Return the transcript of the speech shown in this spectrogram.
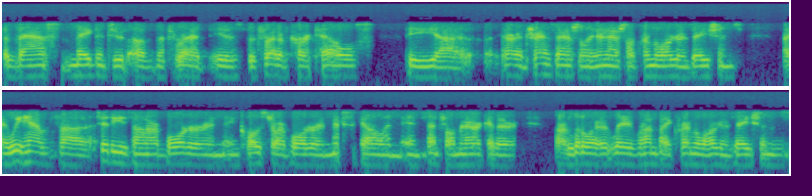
the vast magnitude of the threat is the threat of cartels, the uh, transnational and international criminal organizations. Uh, we have uh, cities on our border and, and, close to our border in Mexico and, and Central America that are, are literally run by criminal organizations,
